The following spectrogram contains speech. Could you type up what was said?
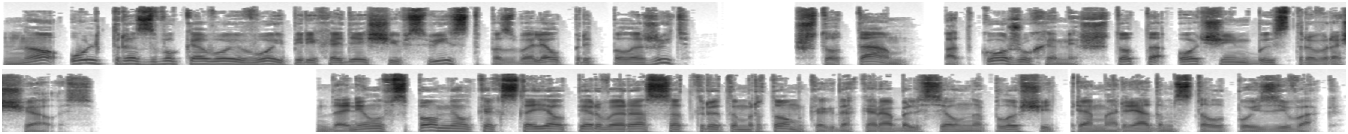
Но ультразвуковой вой, переходящий в свист, позволял предположить, что там, под кожухами, что-то очень быстро вращалось. Данил вспомнил, как стоял первый раз с открытым ртом, когда корабль сел на площадь прямо рядом с толпой зевак.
